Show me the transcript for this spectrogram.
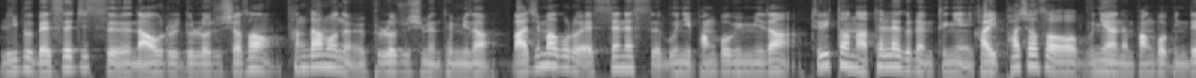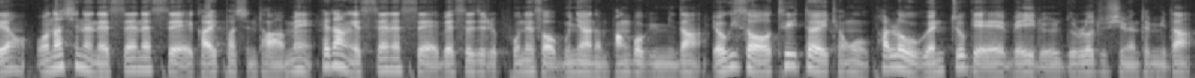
리브 메시지스 나우를 눌러주셔서 상담원을 불러주시면 됩니다. 마지막으로 SNS 문의 방법입니다. 트위터나 텔레그램 등에 가입하셔서 문의하는 방법인데요. 원하시는 SNS에 가입하신 다음에 해당 SNS에 메시지를 보내서 문의하는 방법입니다. 여기서 트위터의 경우 팔로우 왼쪽에 메일을 눌러주시면 됩니다.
